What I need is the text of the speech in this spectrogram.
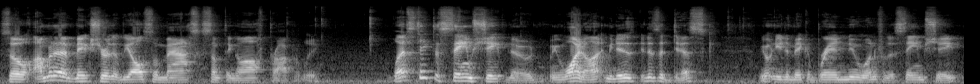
So I'm going to make sure that we also mask something off properly. Let's take the same shape node. I mean, why not? I mean, it is, it is a disk. We don't need to make a brand new one for the same shape.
